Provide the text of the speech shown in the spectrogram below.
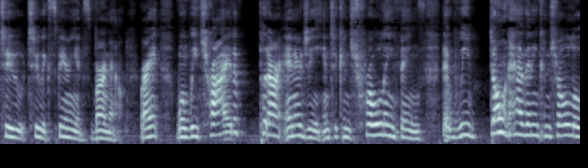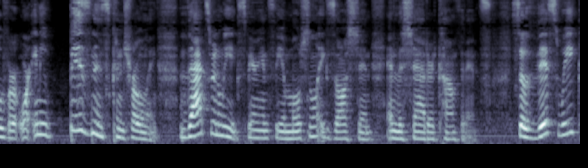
to, to experience burnout, right? When we try to put our energy into controlling things that we don't have any control over or any business controlling. That's when we experience the emotional exhaustion and the shattered confidence. So this week,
